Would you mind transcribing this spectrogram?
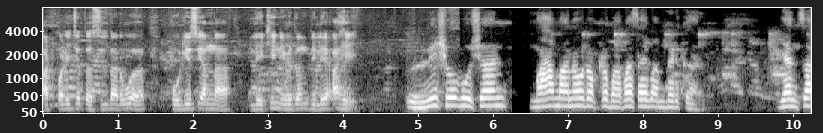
आटपाडीचे तहसीलदार व पोलीस यांना लेखी निवेदन दिले आहे. विश्वभूषण महामानव डॉक्टर बाबासाहेब आंबेडकर यांचा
